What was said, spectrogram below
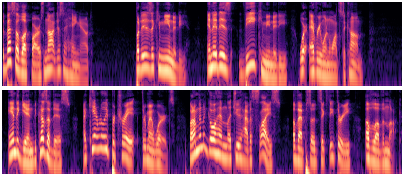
The Best of Luck Bar is not just a hangout, but it is a community, and it is the community where everyone wants to come. And again, because of this, I can't really portray it through my words, but I'm going to go ahead and let you have a slice of episode 63 of Love and Luck.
